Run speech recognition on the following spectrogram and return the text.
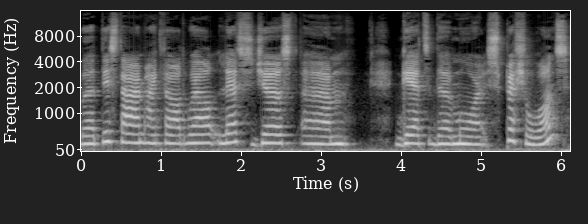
but this time I thought well let's just um, get the more special ones.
